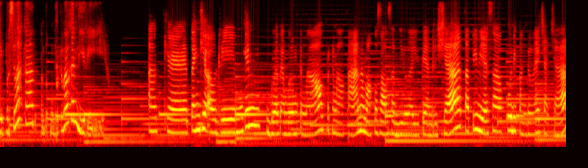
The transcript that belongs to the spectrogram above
dipersilahkan untuk memperkenalkan diri. Oke, okay, thank you Audrey. Mungkin buat yang belum kenal, perkenalkan nama aku Salsa Bila Yuti Andrisya, tapi biasa aku dipanggilnya Caca.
